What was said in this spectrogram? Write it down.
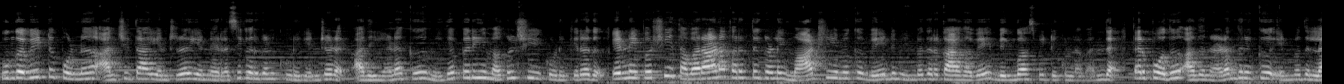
உங்க வீட்டு பொண்ணு அன்சிதா என்று என்னை ரசிகர்கள் கூறுகின்றனர். அது எனக்கு மிகப்பெரிய மகிழ்ச்சியை கொடுக்கிறது. என்னை பற்றிய தவறான கருத்துக்களை மாற்றியமைக்க வேண்டும் என்பதற்காகவே பிக் பாஸ் வீட்டுக்குள்ள வந்த தற்போது அது நடந்திருக்கு என்பதுல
